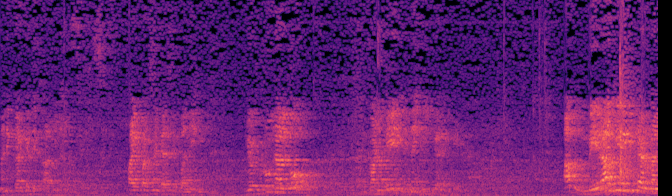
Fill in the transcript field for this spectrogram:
मैंने करके दिखा दिया। 5 परसेंट ऐसे बनेंगे जो ट्रू नल को कंटेन नहीं करेंगे। अब मेरा ये इंटरवल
